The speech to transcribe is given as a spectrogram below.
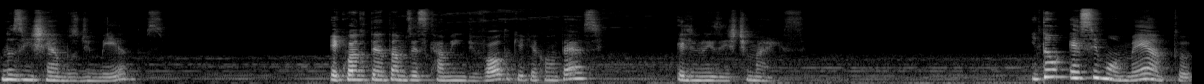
nos enchemos de medos, e quando tentamos esse caminho de volta, o que, que acontece? Ele não existe mais. Então, esse momento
